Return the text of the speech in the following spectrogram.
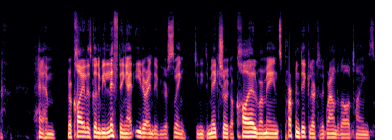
um, your coil is going to be lifting at either end of your swing. So you need to make sure your coil remains perpendicular to the ground at all times.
